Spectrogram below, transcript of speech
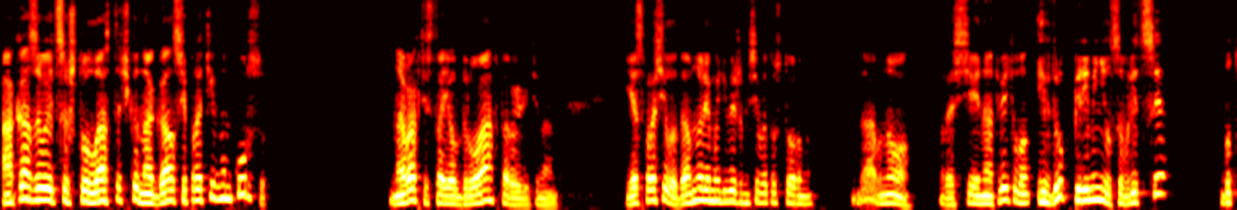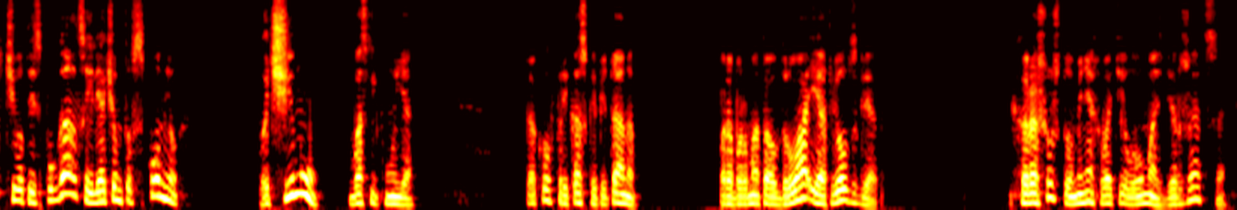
оказывается, что ласточка на галсе противном курсу. На вахте стоял Друа, второй лейтенант. Я спросила, давно ли мы движемся в эту сторону? Давно, рассеянно ответил он, и вдруг переменился в лице, будто чего-то испугался или о чем-то вспомнил. Почему? воскликнул я. Таков приказ капитана, пробормотал Друа и отвел взгляд. Хорошо, что у меня хватило ума сдержаться —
